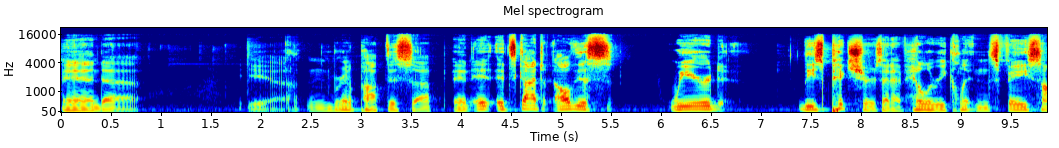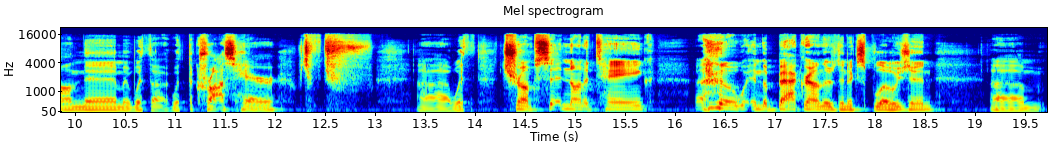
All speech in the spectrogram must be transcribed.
and uh, yeah, and we're gonna pop this up, and it, it's got all this weird, these pictures that have Hillary Clinton's face on them, and with the with the crosshair, uh, with Trump sitting on a tank. in the background, there's an explosion. Um,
